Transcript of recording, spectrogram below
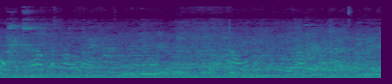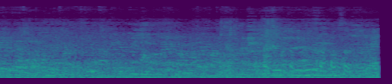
หกสิบเก้าก็เท่าเราเขาเขาเขาดูตรงนี้แล้ว เขาเสิร์ฟเลย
